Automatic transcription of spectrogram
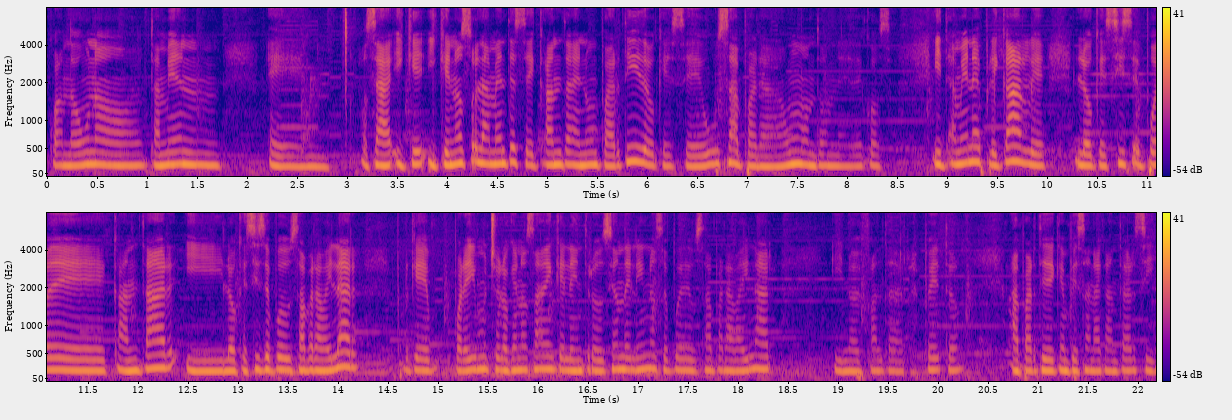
cuando uno también, o sea, y que, y que no solamente se canta en un partido, que se usa para un montón de, cosas. Y también explicarle lo que sí se puede cantar y lo que sí se puede usar para bailar, porque por ahí muchos lo que no saben que la introducción del himno se puede usar para bailar y no es falta de respeto. A partir de que empiezan a cantar, sí,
